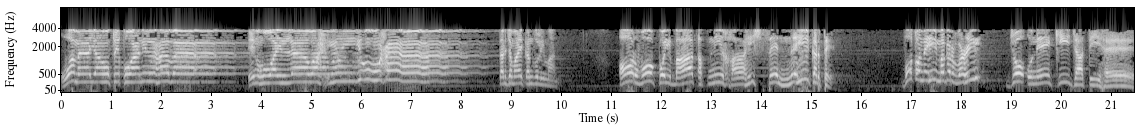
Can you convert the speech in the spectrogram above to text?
وہ میں ترجمہ کنز ایمان۔ اور وہ کوئی بات اپنی خواہش سے نہیں کرتے۔ وہ تو نہیں، مگر وہی جو انہیں کی جاتی ہے۔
